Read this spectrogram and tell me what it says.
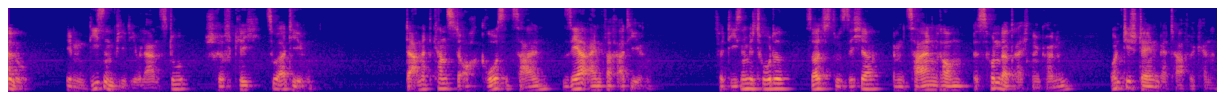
Hallo, in diesem Video lernst du schriftlich zu addieren. Damit kannst du auch große Zahlen sehr einfach addieren. Für diese Methode solltest du sicher im Zahlenraum bis 100 rechnen können und die Stellenwerttafel kennen.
